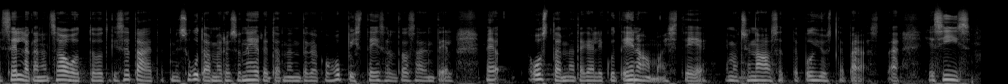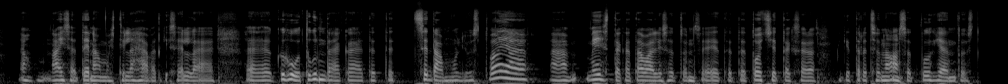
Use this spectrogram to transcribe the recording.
sellega nad saavutavadki seda, et, et me suudame resoneerida nendega ka hoopis teisel tasandil. me ostame tegelikult enamasti emotsionaalsete põhjuste pärast. Ja siis noh, naised enamasti lähevadki selle äh, kõhutundega, et, et, et seda mul just vaja, äh, meestega tavaliselt on see, et, et, et otsitakse mingit ratsionaalset põhjendust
